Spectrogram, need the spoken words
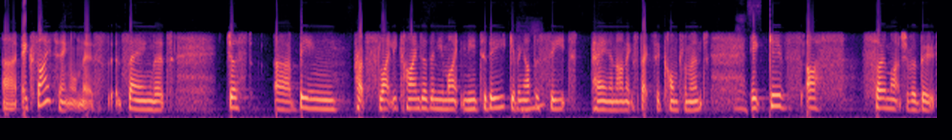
uh, exciting on this, saying that just uh, being perhaps slightly kinder than you might need to be, giving up a seat, paying an unexpected compliment, Yes. it gives us so much of a boost.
